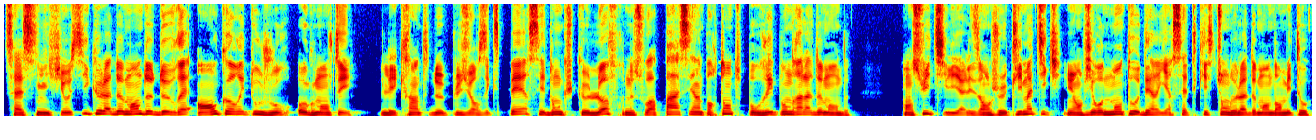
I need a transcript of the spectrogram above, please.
Ça signifie aussi que la demande devrait encore et toujours augmenter. Les craintes de plusieurs experts, c'est donc que l'offre ne soit pas assez importante pour répondre à la demande. Ensuite, il y a les enjeux climatiques et environnementaux derrière cette question de la demande en métaux.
